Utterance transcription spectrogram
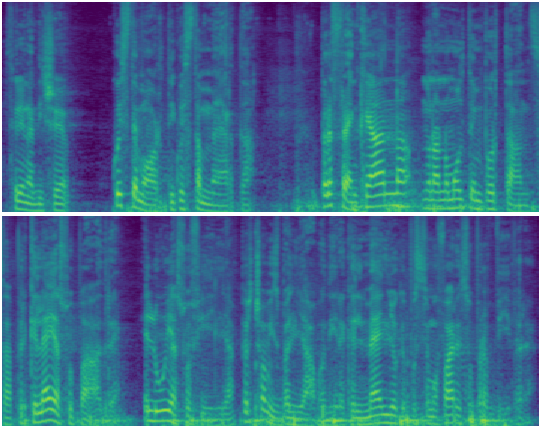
Selena dice Queste morti, questa merda. Per Frank e Anna non hanno molta importanza perché lei ha suo padre e lui ha sua figlia, perciò mi sbagliavo a dire che il meglio che possiamo fare è sopravvivere.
